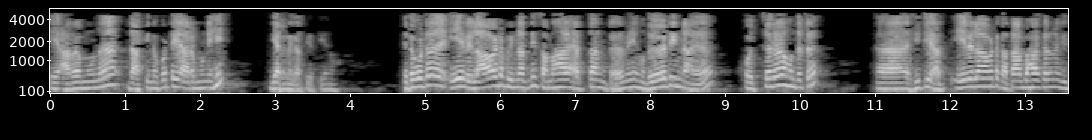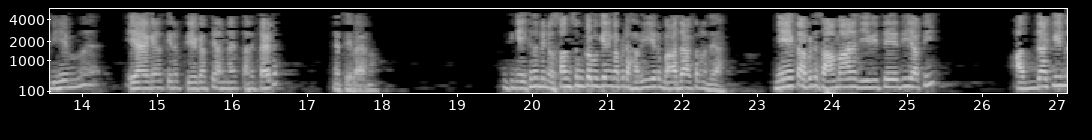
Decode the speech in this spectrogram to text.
ඒ අරමුණ දකින්නකොට ඒ අරමුණෙහි ගැටෙන ගතිය තියෙනවා. එතකොට ඒ වෙලාවට පින්වත්නි සමහර ඇත්තන්ට මේ හොඳට ඉන්න අය කොච්චර හොඳට හිටියත් ඒ වෙලාවට කතා බහ කරන විදිහෙම ඒ අය ගැන තියෙන ප්‍රියගතිය අනිත් අනිත් අයට නැති වෙලා යනවා. ඉතින් ඒකද මේ නොසන්සුන්කම කියන එක අපිට හරියට බාධා කරන දෙයක්. මේක අපිට සාමාන්‍ය ජීවිතයේදී අපි අත්දකින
